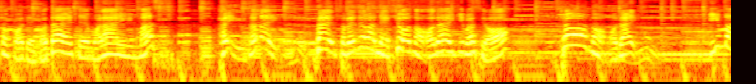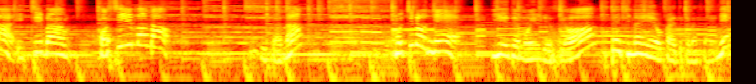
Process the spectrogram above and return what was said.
そこで答えてもらいます。はい打たない。はいそれではね今日のお題いきますよ。今日のお題。今一番欲しいもの。いいかな？もちろんね家でもいいですよ。素敵な家を描いてくださいね。は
